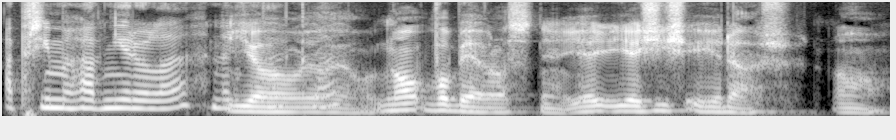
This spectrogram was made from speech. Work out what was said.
A přímo hlavní role? Jo, takhle? jo, jo. No obě vlastně. Je, Ježíš i Jidáš. No.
